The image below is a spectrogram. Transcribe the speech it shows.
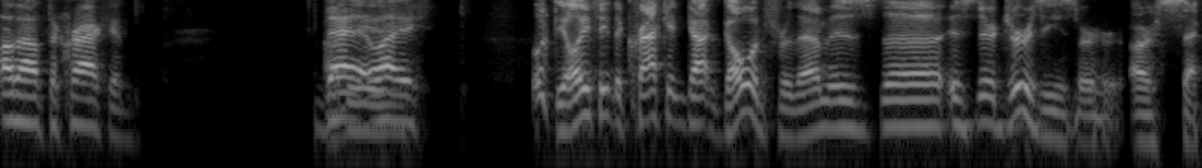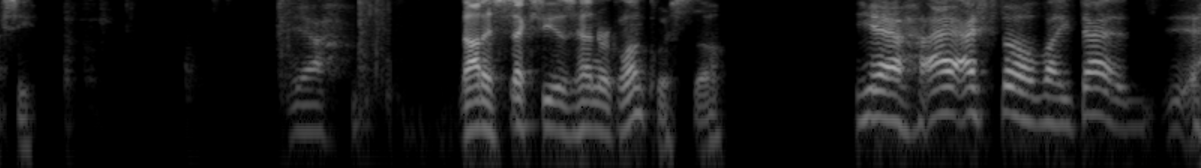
about the Kraken. That mean- like Look, the only thing the Kraken got going for them is the is their jerseys are are sexy. Yeah. Not as sexy as Henrik Lundqvist, though. Yeah, I, I still like that. Eh.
